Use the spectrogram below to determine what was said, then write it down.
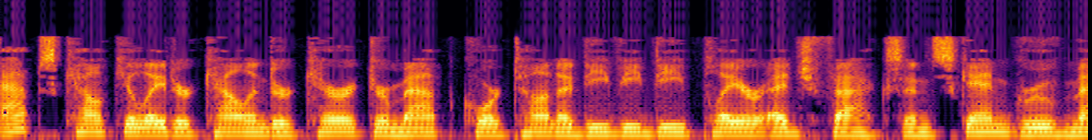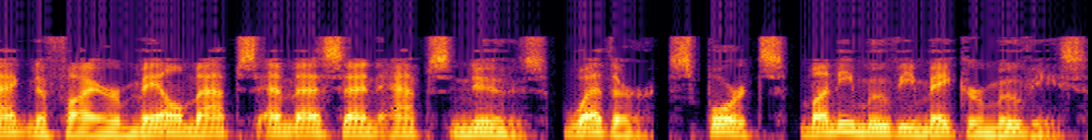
Apps Calculator Calendar Character Map Cortana DVD Player Edge Fax and Scan Groove Magnifier Mail Maps MSN Apps News, Weather, Sports, Money Movie Maker Movies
